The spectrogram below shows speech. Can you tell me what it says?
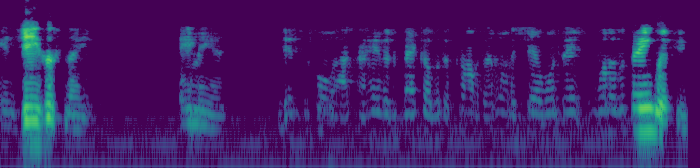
In Jesus' name, amen. Just before I, I hand it back over to Thomas, I want to share one thing, one other thing with you.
